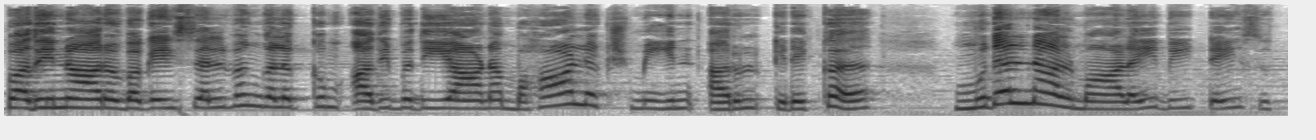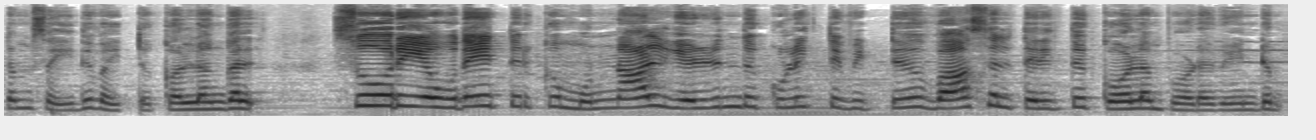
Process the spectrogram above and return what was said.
பதினாறு வகை செல்வங்களுக்கும் அதிபதியான மகாலட்சுமியின் அருள் கிடைக்க முதல் நாள் மாலை வீட்டை சுத்தம் செய்து வைத்துக் கொள்ளுங்கள். சூரிய உதயத்திற்கு முன்னால் எழுந்து குளித்துவிட்டு வாசல் தெளித்து கோலம் போட வேண்டும்.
